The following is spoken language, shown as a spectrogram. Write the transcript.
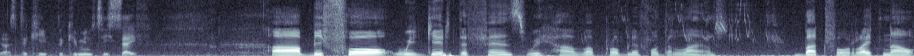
that's to keep the community safe? Uh, before we get the fence, we have a problem for the lions. But for right now,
